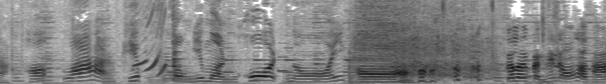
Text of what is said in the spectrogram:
อะ เพราะว่าคลิปของยายหมอนโคตรน้อย อ๋อ ก็เลยแบ่งให้น้องเหรอคะ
